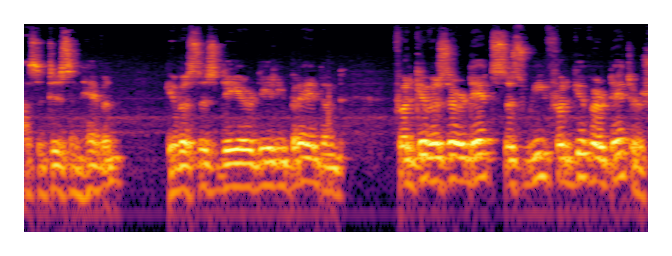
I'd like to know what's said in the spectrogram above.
as it is in heaven. Give us this day our daily bread, and forgive us our debts as we forgive our debtors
